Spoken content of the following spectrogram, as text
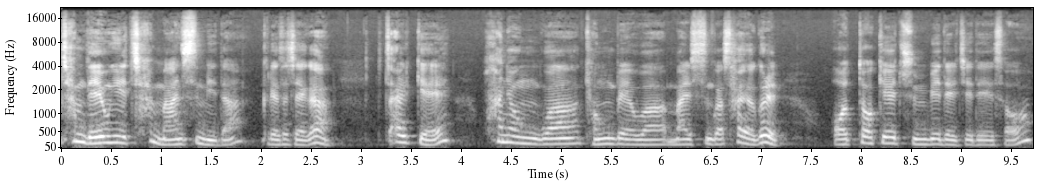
참 내용이 참 많습니다. 그래서 제가 짧게 환영과 경배와 말씀과 사역을 어떻게 준비해야 될지에 대해서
